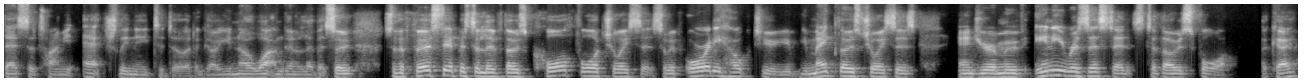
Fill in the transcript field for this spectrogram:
That's the time you actually need to do it and go, you know what, I'm going to live it. So, so the first step is to live those core four choices. So we've already helped you. You, you make those choices and you remove any resistance to those four. Okay.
